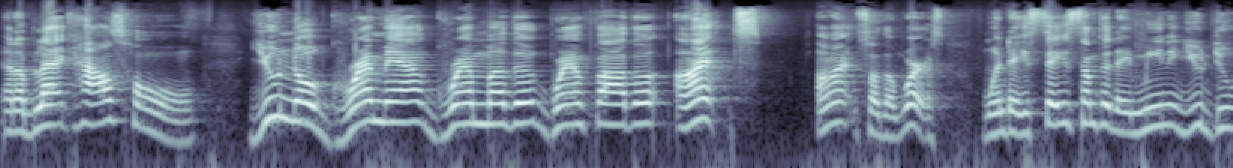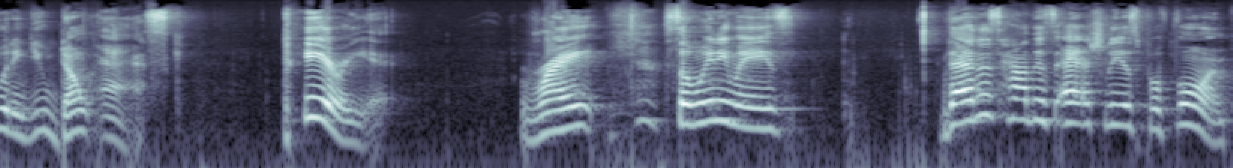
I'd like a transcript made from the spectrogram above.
in a black household, You know, grandma, grandmother, grandfather, aunts, aunts are the worst. When they say something, they mean it, you do it and you don't ask. Period. Right? So, anyways, that is how this actually is performed.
